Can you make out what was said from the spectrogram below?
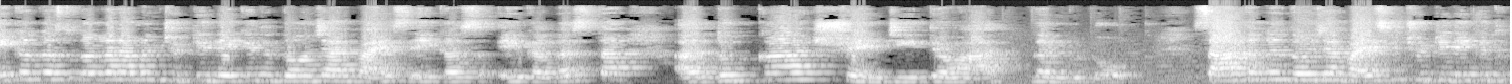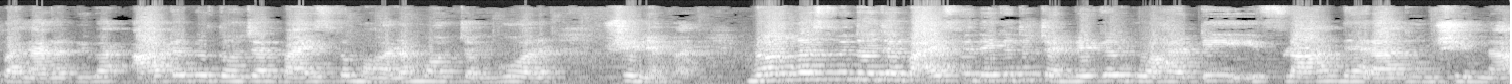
एक अगस्त को अगर अपन छुट्टी देखें तो 2022 बाईस, एक अगस्त दुखा श्रेणी त्योहार गंगुटो सात अगस्त 2022 की छुट्टी देखें तो पहला रविवार, आठ अगस्त 2022 का मोहर्रम और जम्मू और श्रीनगर। नौ अगस्त में 2022 में देखें तो चंडीगढ़, गुवाहाटी, इफ्लान, देहरादून, शिमला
